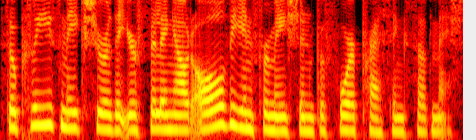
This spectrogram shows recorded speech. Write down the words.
So please make sure that you're filling out all the information before pressing submit.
